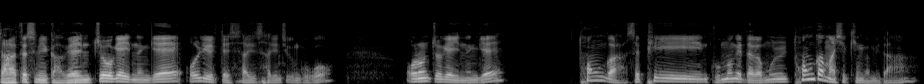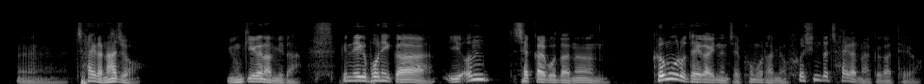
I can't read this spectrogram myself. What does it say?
자, 어떻습니까? 왼쪽에 있는 게 올릴 때 사진, 사진 찍은 거고, 오른쪽에 있는 게 통과, 스핀 구멍에다가 물 통과만 시킨 겁니다. 예, 차이가 나죠? 윤기가 납니다. 근데 이거 보니까 이 은 색깔보다는 금으로 되어 있는 제품을 하면 훨씬 더 차이가 날 것 같아요.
